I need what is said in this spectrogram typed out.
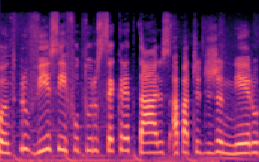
quanto para o vice e futuros secretários a partir de janeiro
